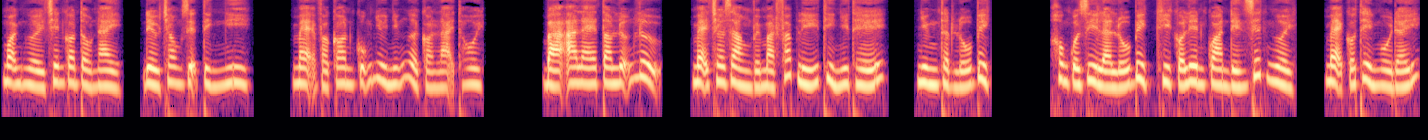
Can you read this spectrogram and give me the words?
Mọi người trên con tàu này đều trong diện tình nghi mẹ và con cũng như những người còn lại thôi. Bà aleton lưỡng lự, mẹ cho rằng về mặt pháp lý thì như thế, nhưng thật lố bịch. Không có gì là lố bịch khi có liên quan đến giết người, mẹ có thể ngồi đấy,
